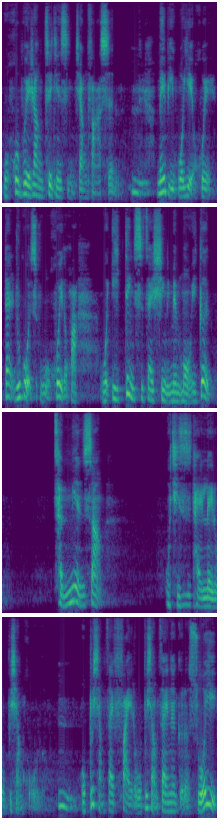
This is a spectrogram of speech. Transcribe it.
我会不会让这件事情这样发生？嗯，maybe 我也会。但如果是我会的话，我一定是在心里面某一个层面上。我其实是太累了，我不想活了。嗯，我不想再 fight 了，我不想再那个了。所以，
